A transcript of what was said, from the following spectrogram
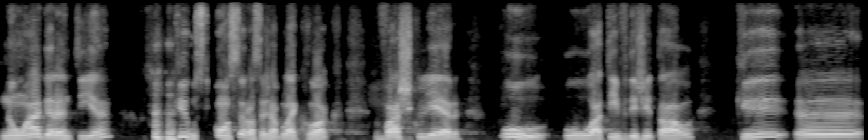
não há garantia que o sponsor, ou seja, a BlackRock, vá escolher o, o ativo digital que, uh,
